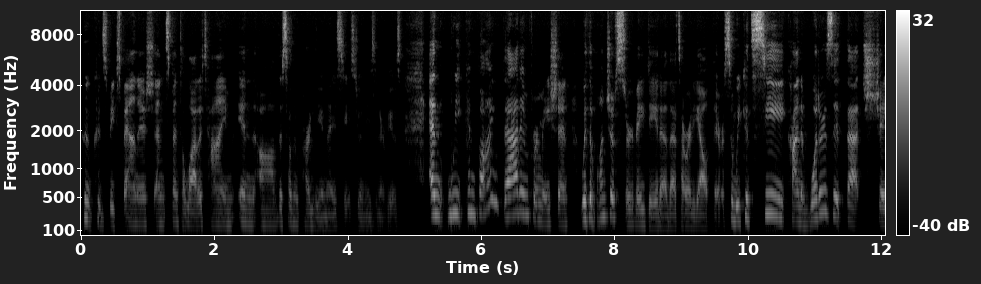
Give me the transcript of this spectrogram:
who could speak Spanish and spent a lot of time in uh, the southern part of the United States doing these interviews. And we combined that information with a bunch of survey data that's already out there. So we could see kind of what is it that shapes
